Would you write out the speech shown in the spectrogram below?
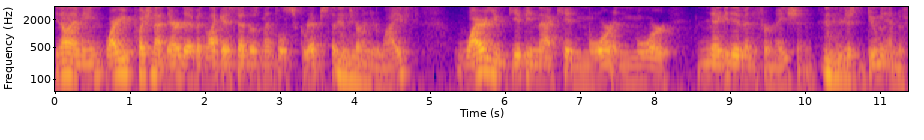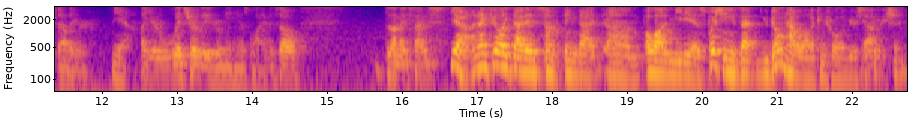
You know what I mean? Why are you pushing that narrative? And like I said, those mental scripts that Mhm. determine your life, why are you giving that kid more and more negative information? Mhm. You're just dooming him to failure. yeah Like you're literally ruining his life. And so, does that make sense? Yeah, and I feel like that is something that um, a lot of media is pushing is that you don't have a lot of control of your Yeah. situation.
